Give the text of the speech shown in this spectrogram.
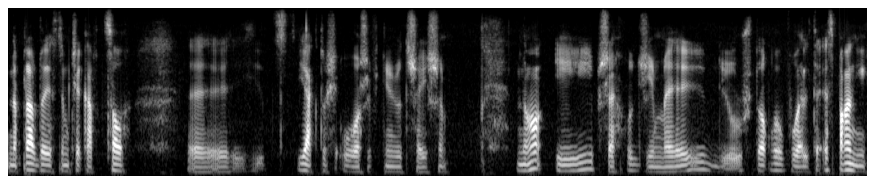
Naprawdę jestem ciekaw, co, jak to się ułoży w dniu jutrzejszym. No i przechodzimy już do Vuelty Espanii.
